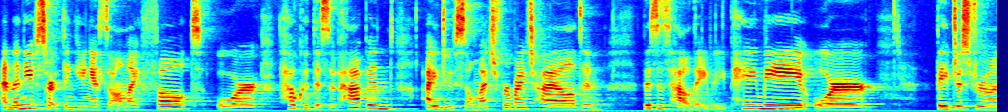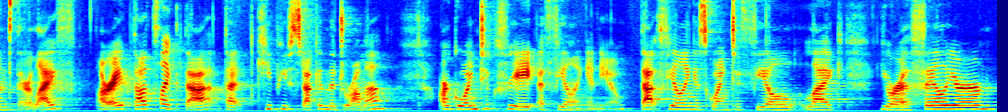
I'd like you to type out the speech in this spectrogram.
and then you start thinking it's all my fault, or how could this have happened? I do so much for my child, and this is how they repay me, or they've just ruined their life. All right, thoughts like that that keep you stuck in the drama are going to create a feeling in you. That feeling is going to feel like you're a failure.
